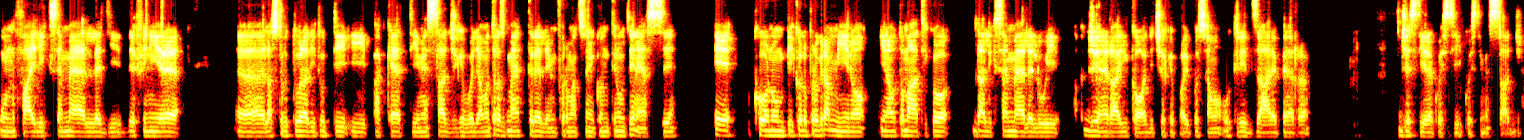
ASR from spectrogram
un file XML di definire eh, la struttura di tutti i pacchetti, i messaggi che vogliamo trasmettere, le informazioni contenute in essi e con un piccolo programmino in automatico dall'XML lui genera il codice che poi possiamo utilizzare per gestire questi, questi messaggi.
